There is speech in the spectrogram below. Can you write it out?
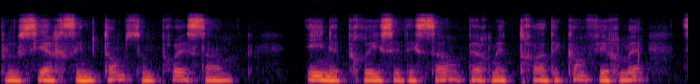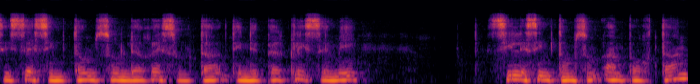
plusieurs symptômes sont présents. Une prise de sang permettra de confirmer si ces symptômes sont le résultat d'une hyperglycémie. Si les symptômes sont importants,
